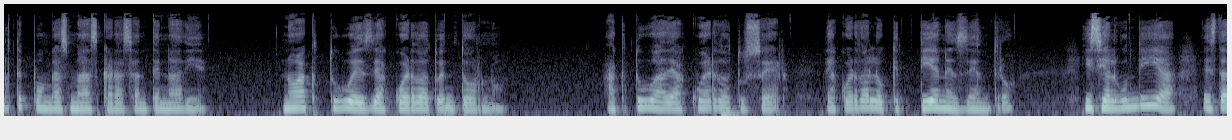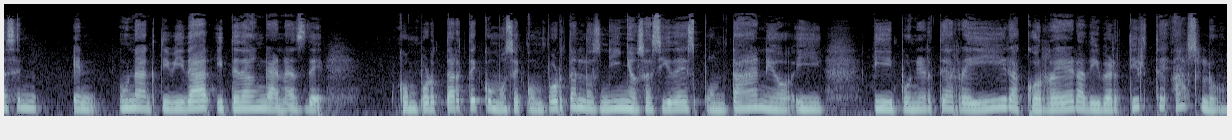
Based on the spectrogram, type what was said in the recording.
No te pongas máscaras ante nadie. No actúes de acuerdo a tu entorno. Actúa de acuerdo a tu ser, de acuerdo a lo que tienes dentro. Y si algún día estás en, en una actividad y te dan ganas de comportarte como se comportan los niños, así de espontáneo y y ponerte a reír, a correr, a divertirte, hazlo.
